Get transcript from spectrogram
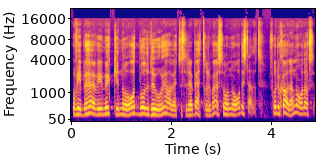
Och vi behöver ju mycket nåd, både du och jag, vet du, så det är bättre att du börjar så nåd istället. Får du skörda nåd också.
